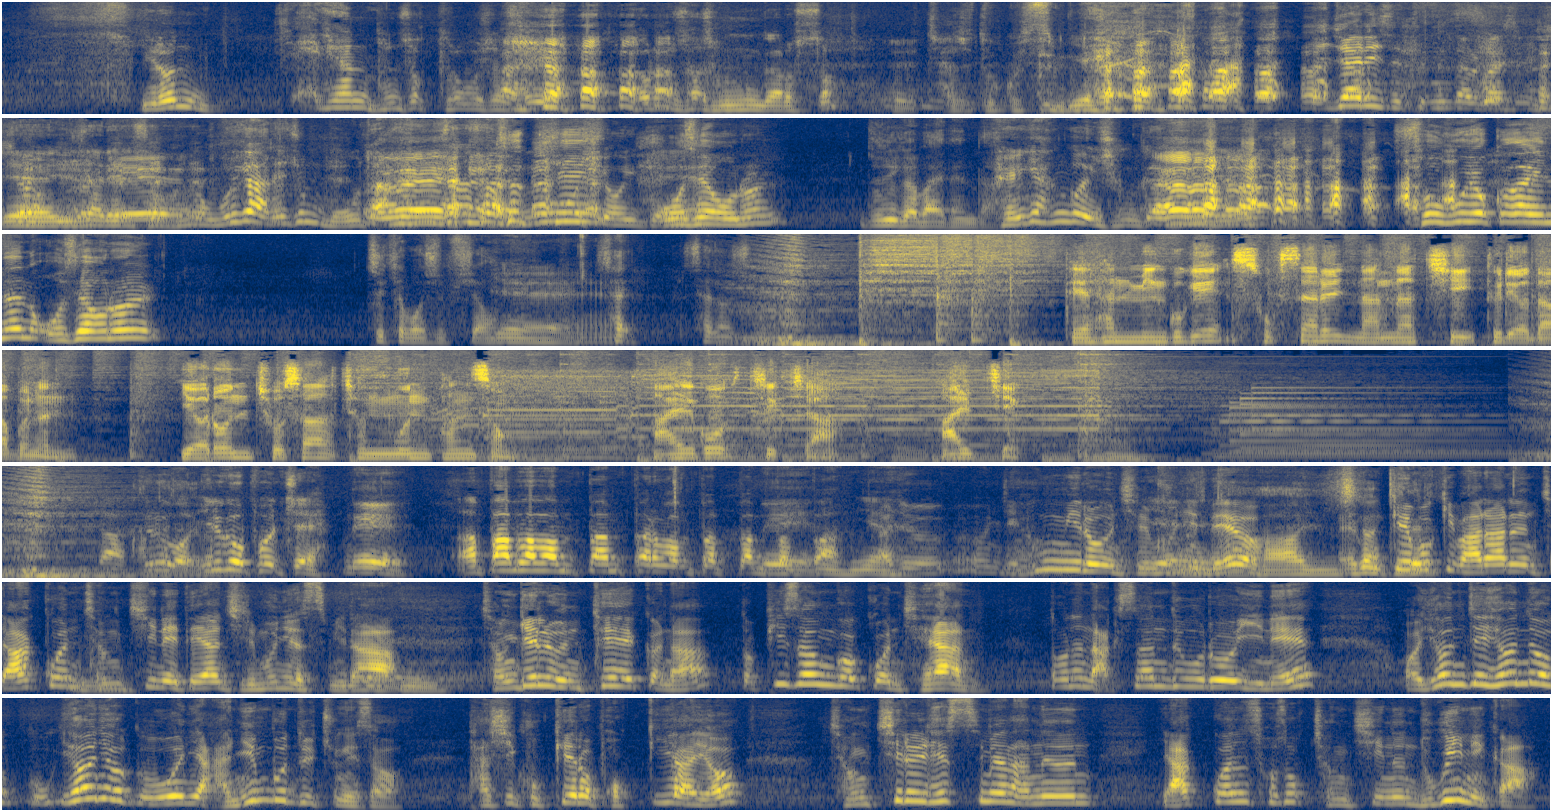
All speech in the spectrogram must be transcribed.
이런 예리한 분석 들어보셨어요? 여론조사 전문가로서? 네, 자주 듣고 있습니다. 예. 이 자리에서 듣는다는 말씀이시죠? 예, 이 자리에서. 예. 우리가 안 해주면 못 하는 사람 특히 오세훈을 눈여겨봐야 된다 되게 한 거예요, 지금까지. 소구 효과가 있는 오세훈을 지켜보십시오 예. 새, 새정치 대한민국의 속살을 낱낱이 들여다보는 여론조사 전문 방송. 알고 찍자. 알찍. 자, 그리고 일곱 번째. 네. 아, 빠바밤, 빰빠라밤, 네, 빰빰빰빰. 예. 아주 어, 이제 흥미로운 질문인데요. 아, 이 네, 시간 국회 복귀 바라는 야권 정치인에 대한 질문이었습니다. 정계를 은퇴했거나 또 피선거권 제한 또는 악선 등으로 인해 어, 현재 현역 현역 의원이 아닌 분들 중에서 다시 국회로 복귀하여 정치를 했으면 하는 야권 소속 정치인은 누구입니까?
